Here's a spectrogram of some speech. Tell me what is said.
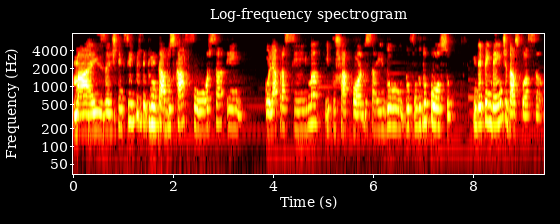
Mas a gente tem que sempre tentar buscar força em olhar para cima e puxar a corda e sair do, do fundo do poço, independente da situação.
